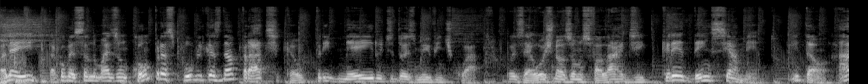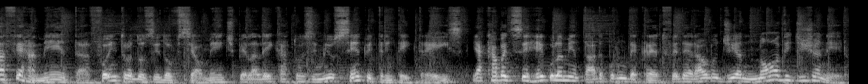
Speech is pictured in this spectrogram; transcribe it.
Olha aí, está começando mais um Compras Públicas na Prática, o primeiro de 2024. Pois é, hoje nós vamos falar de credenciamento. Então, a ferramenta foi introduzida oficialmente pela Lei 14.133 e acaba de ser regulamentada por um decreto federal no dia 9 de janeiro.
